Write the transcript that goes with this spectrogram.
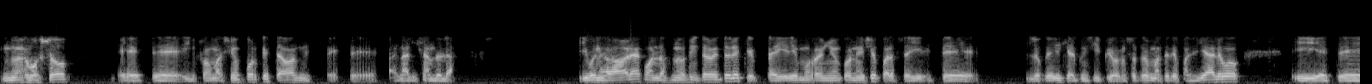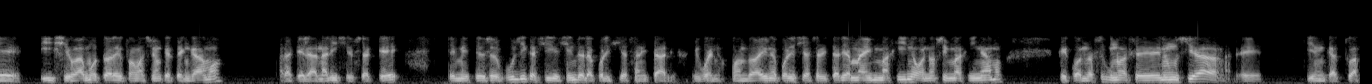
no esbozó este, información porque estaban este, analizándola. Y bueno, ahora con los nuevos interventores que pediremos reunión con ellos para seguir este, lo que dije al principio. Nosotros mantenemos el diálogo y este y llevamos toda la información que tengamos para que la analice. O sea que el Ministerio de Salud Pública sigue siendo la policía sanitaria. Y bueno, cuando hay una policía sanitaria, me imagino o nos imaginamos que cuando uno hace denuncia, eh, tienen que actuar.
